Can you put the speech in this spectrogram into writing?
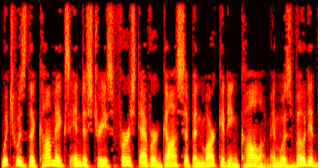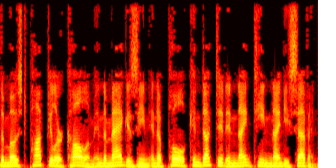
which was the comics industry's first ever gossip and marketing column and was voted the most popular column in the magazine in a poll conducted in 1997.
